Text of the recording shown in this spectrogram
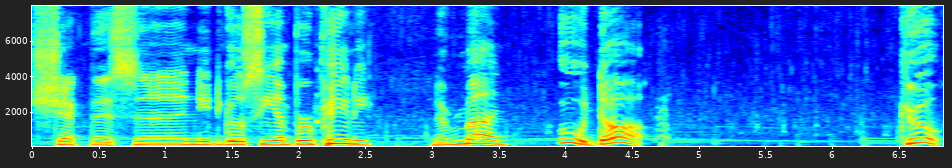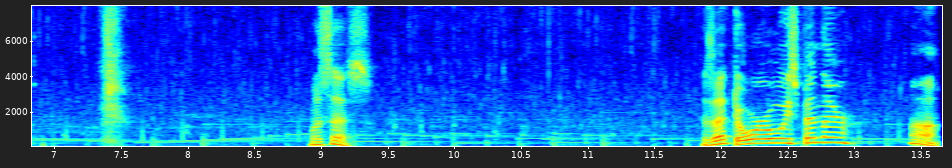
Check this, uh, I need to go see Emperor Peony. Never mind. Ooh, a dog. Cool. What's this? Has that door always been there? Huh,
